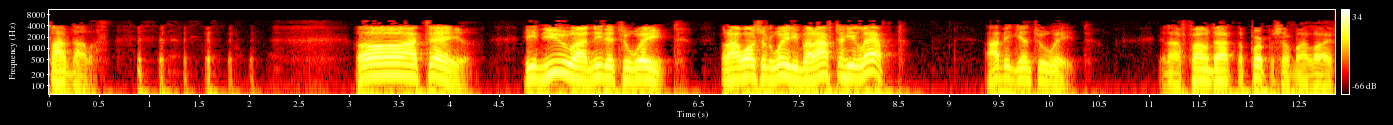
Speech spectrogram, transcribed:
Five dollars. oh, I tell you. He knew I needed to wait, but I wasn't waiting. But after he left, I began to wait. And I found out the purpose of my life.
